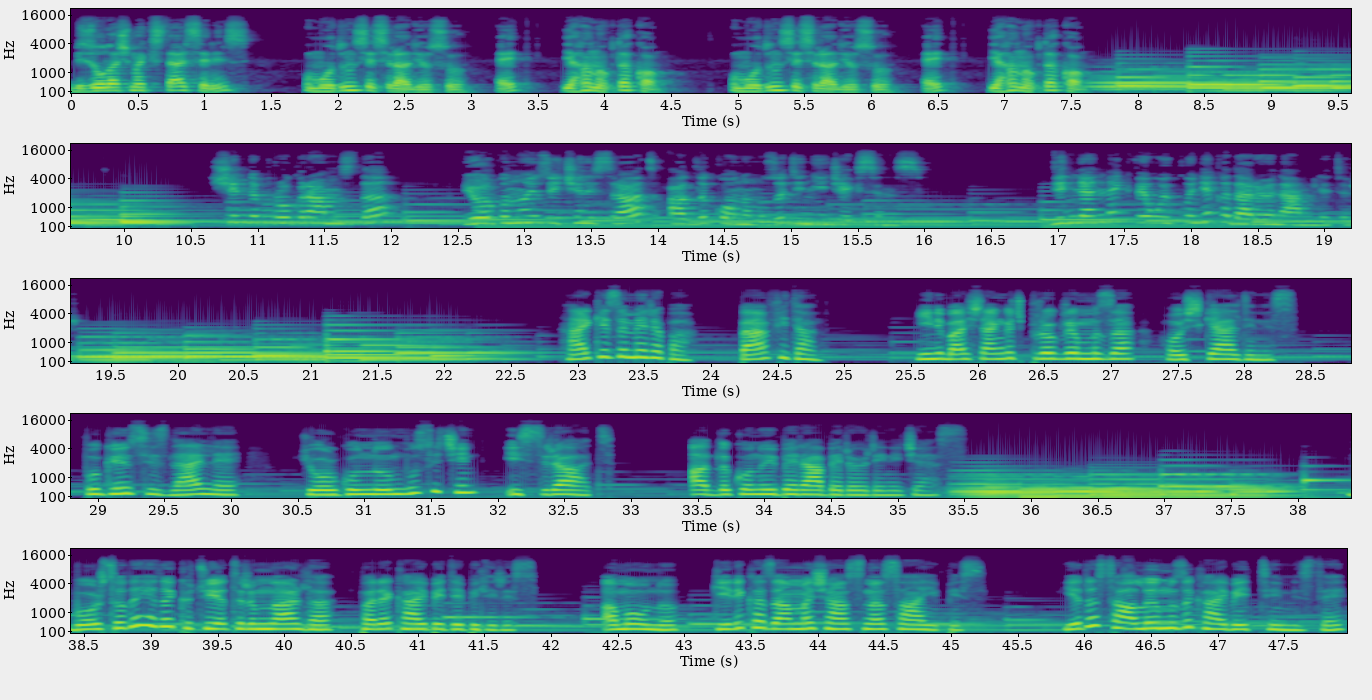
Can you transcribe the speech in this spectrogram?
Bize ulaşmak isterseniz Umutun Sesi Radyosu et yaha.com Umutun Sesi Radyosu et yaha.com programımızda Yorgunluğunuz için İstirahat adlı konumuzu dinleyeceksiniz. Dinlenmek ve uyku ne kadar önemlidir? Herkese merhaba, ben Fidan. Yeni başlangıç programımıza hoş geldiniz. Bugün sizlerle yorgunluğumuz için istirahat adlı konuyu beraber öğreneceğiz. Borsada ya da kötü yatırımlarla para kaybedebiliriz. Ama onu geri kazanma şansına sahibiz. Ya da sağlığımızı kaybettiğimizde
